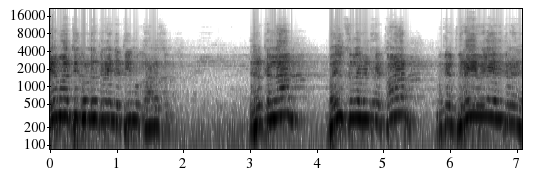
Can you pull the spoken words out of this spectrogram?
ஏமாற்றிக் கொண்டிருக்கிற இந்த திமுக அரசு. இதற்கெல்லாம் பதில் சொல்ல வேண்டிய காலம் மிக விரைவிலே இருக்கிறது.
